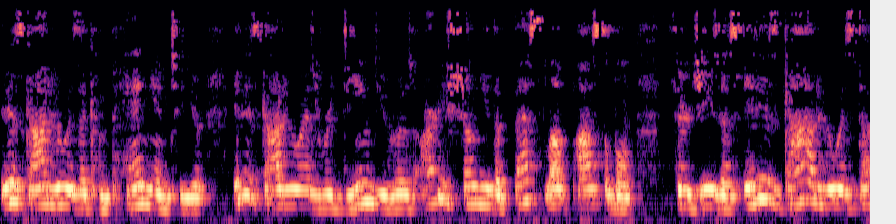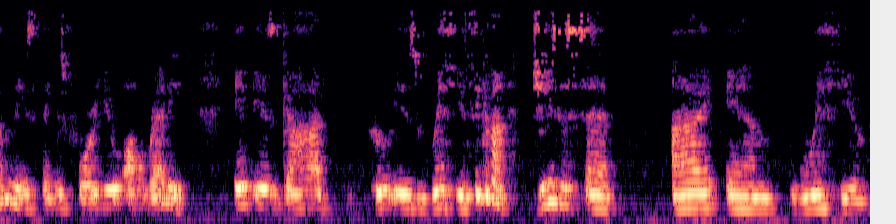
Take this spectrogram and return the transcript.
It is God who is a companion to you. It is God who has redeemed you, who has already shown you the best love possible through Jesus. It is God who has done these things for you already. It is God who is with you. Think about it. Jesus said, I am with you.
